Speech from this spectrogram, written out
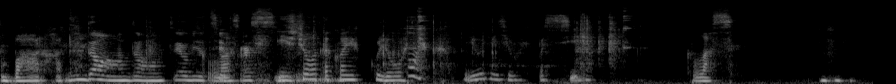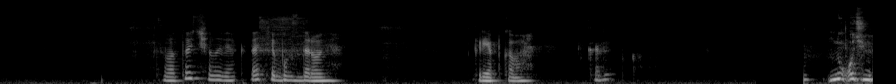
бархат. Да, да, вот я увидела цвет красивый. И еще вот такой кулечек. Ой-ой-ой, спасибо. Класс. Золотой человек. Дай тебе Бог здоровья. Крепкого. Крепко. Ну, очень,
